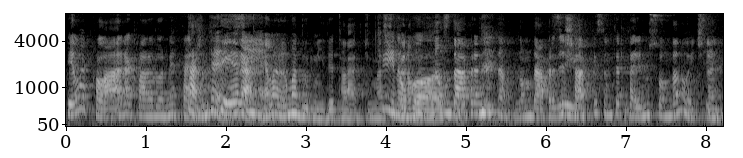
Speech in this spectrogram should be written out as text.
Pela Clara, a Clara dorme a tarde Tarde inteira, sim. Ela ama dormir de tarde, mas tipo, não não, não dá pra, não, não dá pra Sim. deixar, porque isso interfere no sono da noite, né?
